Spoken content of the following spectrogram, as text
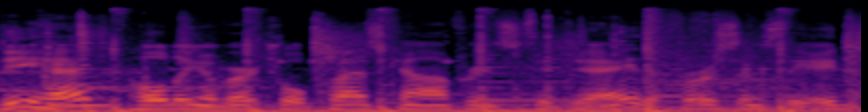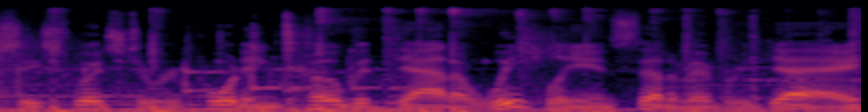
DHEC holding a virtual press conference today, the first since the agency switched to reporting COVID data weekly instead of every day.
